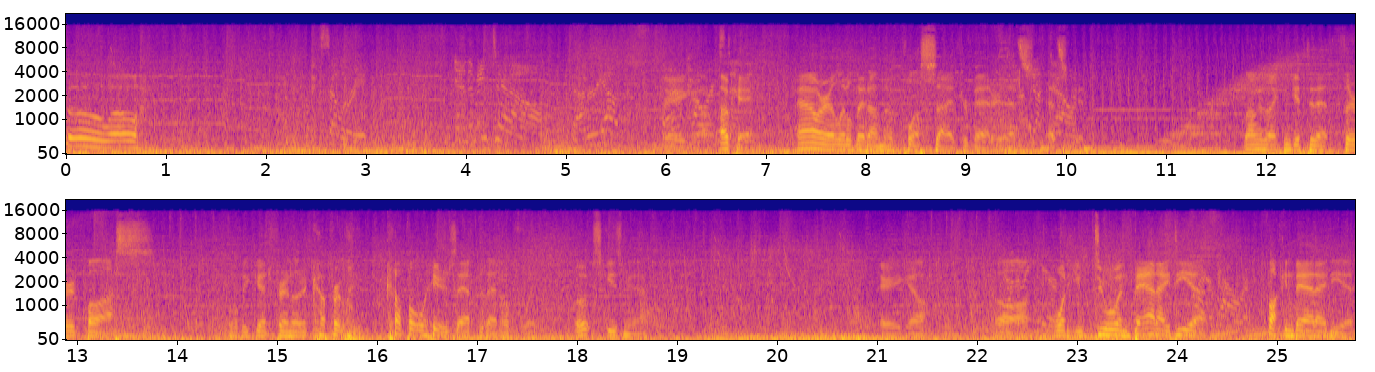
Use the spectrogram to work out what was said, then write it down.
Oh, wow. Okay. Now we're a little bit on the plus side for battery. That's that's good. As long as I can get to that third boss, we'll be good for another couple couple layers after that, hopefully. Oh, excuse me now. There you go. Oh, what are you doing? Bad idea. Fucking bad idea.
